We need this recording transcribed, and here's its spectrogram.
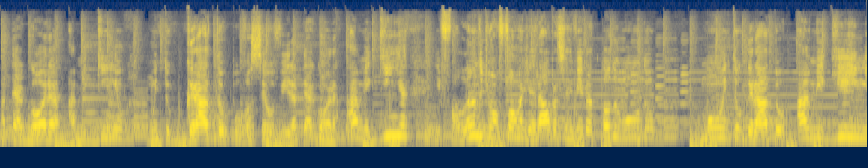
até agora, amiguinho. Muito grato por você ouvir até agora, amiguinha. E falando de uma forma geral para servir para todo mundo muito grato, amiguinhos!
